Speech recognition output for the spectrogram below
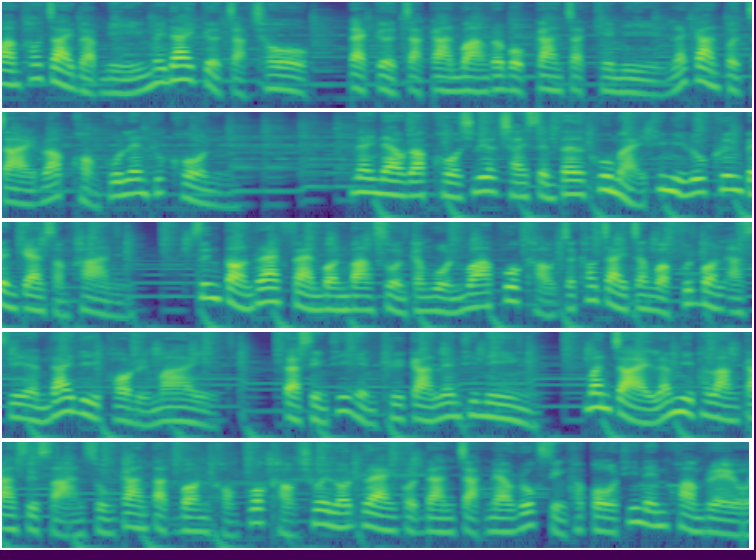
ความเข้าใจแบบนี้ไม่ได้เกิดจากโชค แต่เกิดจากการวางระบบการจัดเคมี และการเปิดใจรับของผู้เล่นทุกคนในแนวรับโค้ชเลือกใช้เซนเตอร์คู่ใหม่ที่มีลูกครึ่งเป็นแกนสำคัญ ซึ่งตอนแรกแฟนบอลบางส่วนกังวลว่าพวกเขาจะเข้าใจจังหวะฟุตบอลอาเซียนได้ดีพอหรือไม่ แต่สิ่งที่เห็นคือการเล่นที่นิ่ง มั่นใจและมีพลังการสื่อสารสูงการตัดบอลของพวกเขาช่วยลดแรงกดดันจากแนวรุกสิงคโปร์ที่เน้นความเร็ว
